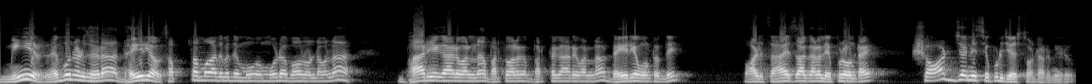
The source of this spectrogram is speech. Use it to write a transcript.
మీ రవి నడుచురా ధైర్యం సప్తమాధిపతి మూ- మూడో భావన ఉండడం వల్ల భార్య గారి వలన భర్త వల్ల భర్త గారి వలన ధైర్యం ఉంటుంది. వాళ్ళ సహాయ సహకారాలు ఎప్పుడు ఉంటాయి. షార్ట్ జర్నీస్ ఎప్పుడు చేస్తుంటారు మీరు?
